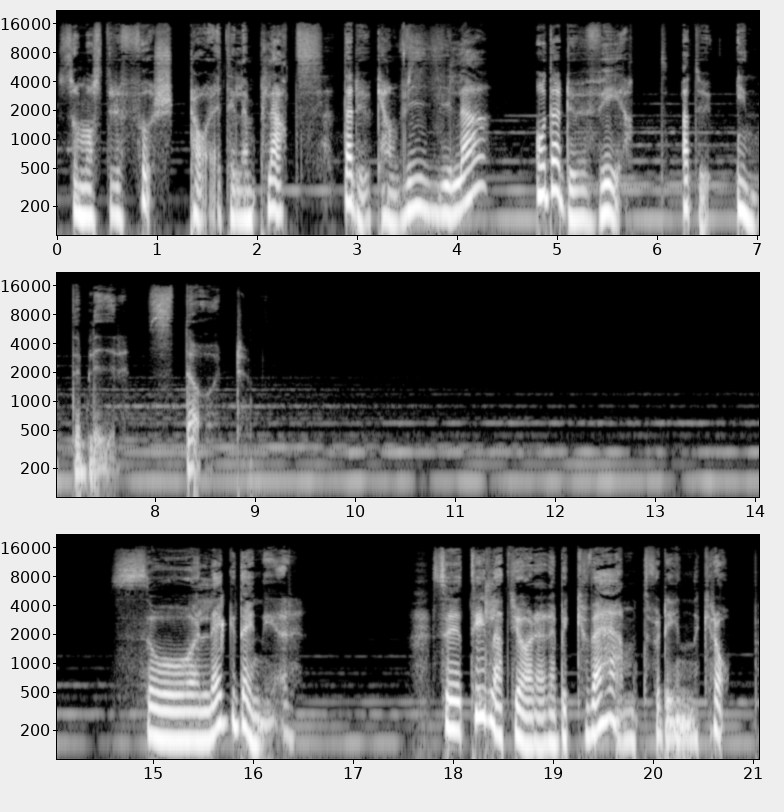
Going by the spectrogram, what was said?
så måste du först ta dig till en plats där du kan vila och där du vet att du inte blir störd. Så lägg dig ner. Se till att göra det bekvämt för din kropp.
